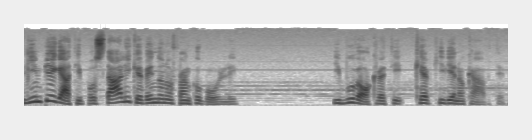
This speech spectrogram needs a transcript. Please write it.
gli impiegati postali che vendono francobolli, i burocrati che archiviano carte.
